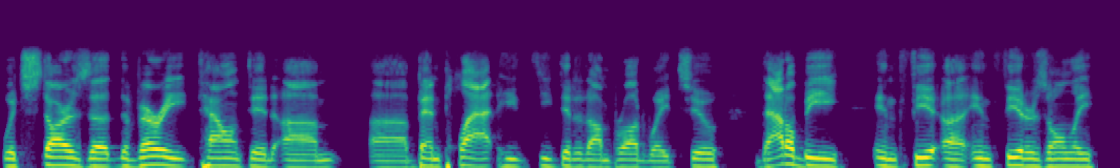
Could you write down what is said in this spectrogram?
which stars uh, the very talented um uh Ben Platt. He he did it on Broadway too. That'll be in the- uh, in theaters only.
